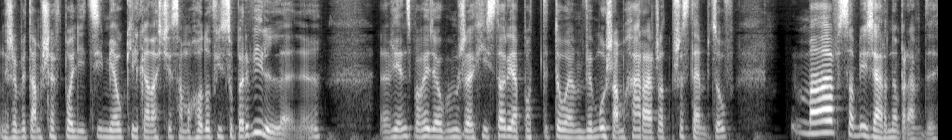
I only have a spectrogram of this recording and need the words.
żeby tam szef policji miał kilkanaście samochodów i super wille, nie? Więc powiedziałbym, że historia pod tytułem Wymuszam haracz od przestępców ma w sobie ziarno prawdy.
